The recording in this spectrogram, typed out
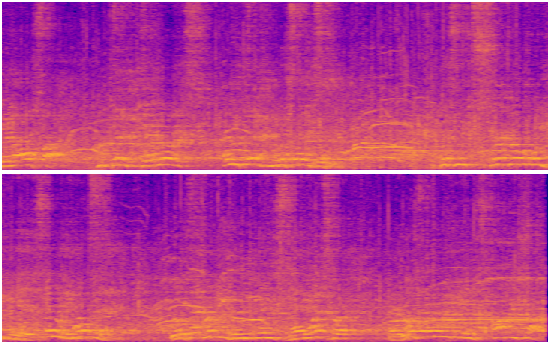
Elena Alstott. Lieutenant Kevin Lawrence. And Lieutenant Melissa Mason. This week's Girl of Emily Wilson. Rosette Rookie of the Week Maddie Westbrook. And Rosette of the Week is Aubrey Sharp.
